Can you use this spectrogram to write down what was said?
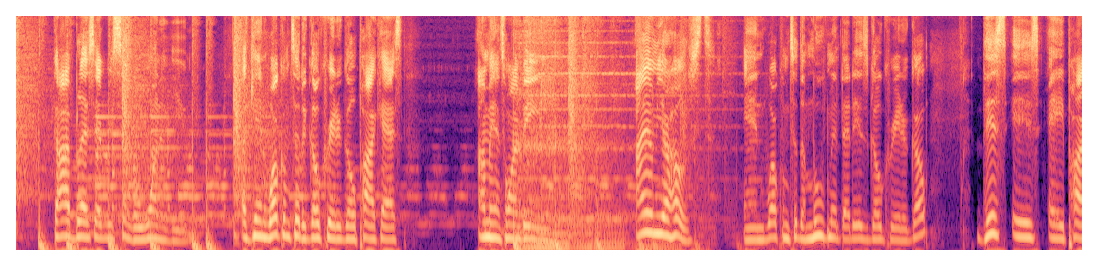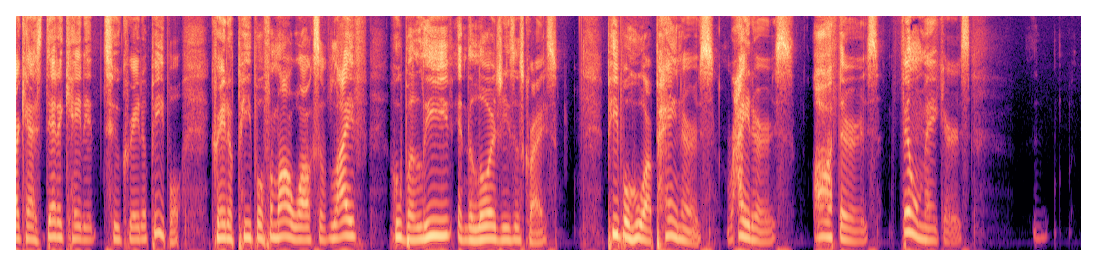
God bless every single one of you. Again, welcome to the Go Creator Go podcast. I'm Antoine Bean. I am your host, and welcome to the movement that is Go Creator Go. This is a podcast dedicated to creative people, creative people from all walks of life who believe in the Lord Jesus Christ. People who are painters, writers, authors, filmmakers,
